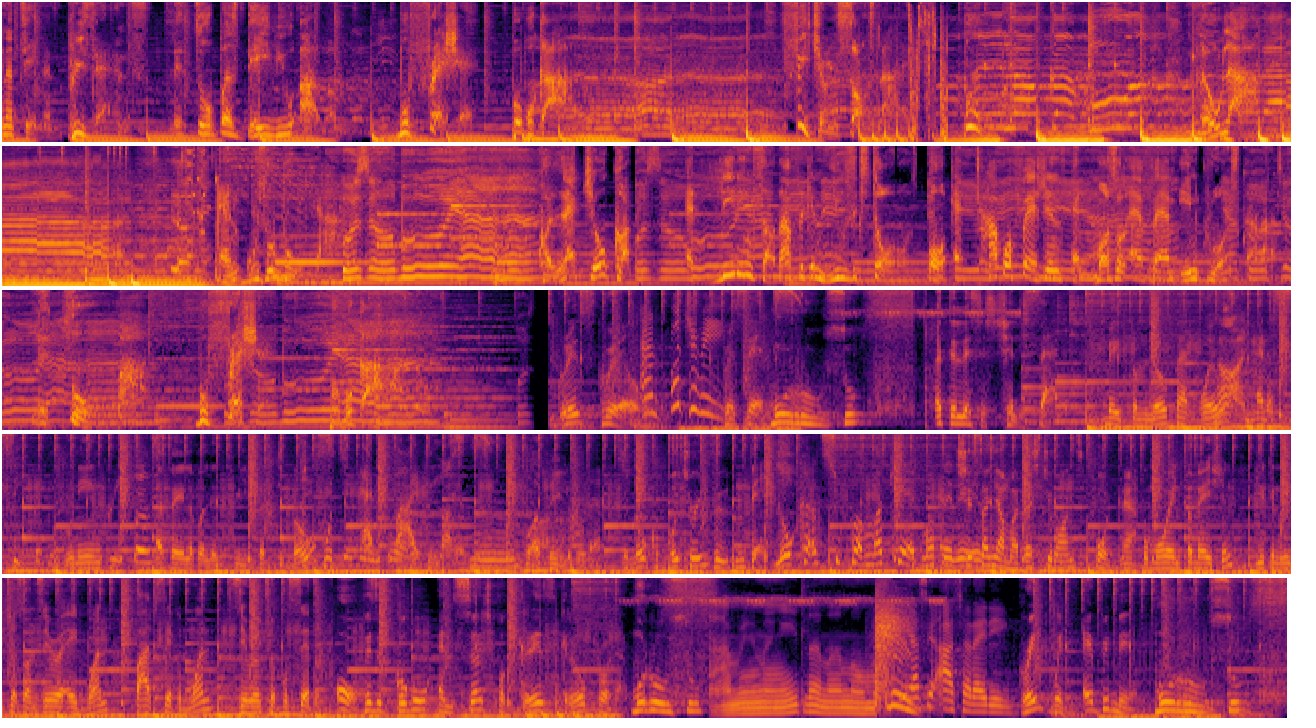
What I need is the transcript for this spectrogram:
Entertainment presents Letsopa's debut album, Bufreshe Bobokado. Featuring songs like Boop, Lola, and Uzobuya. Uzobuya. Collect your copy at leading South African music stores or at Tabo Fashions and Muzzle FM in Kroonstad. Letsopa, Bufreshe Bobokado. Grizz Grill and Butchery presents Murusu, a delicious chili salad made from low-fat oils and a secret nguni ingredient. Available in 350 bowls and 5 liters. Mm-hmm. Available at the local butchery, fruit and veg, local supermarket, my baby. Chisanyama restaurants for now. For more information, you can reach us on 081 571 0777 or visit Google and search for Grizz Grill products. Murusu. I mean, ngidla nanoma. Yase-Archer riding. Great with every meal. Murusu.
